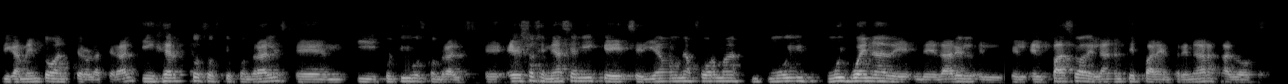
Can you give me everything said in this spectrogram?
ligamento anterolateral, injertos osteocondrales eh, y cultivos condrales. Eh, eso se me hace a mí que sería una forma muy, muy buena de, dar el, el, paso adelante para entrenar a los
